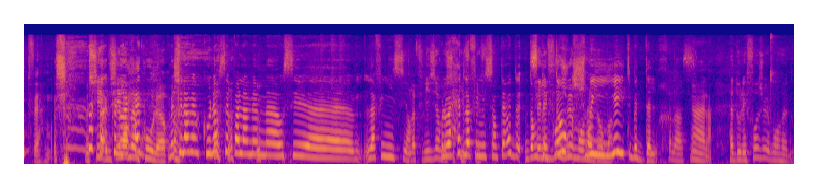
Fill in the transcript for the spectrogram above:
يتفاهموش ماشي ماشي la même couleur ماشي la même couleur c'est pas la même aussi la finition la finition كل واحد la finition تاعو donc الذوق شوية يتبدل خلاص voilà هادو les faux jumeaux هادو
